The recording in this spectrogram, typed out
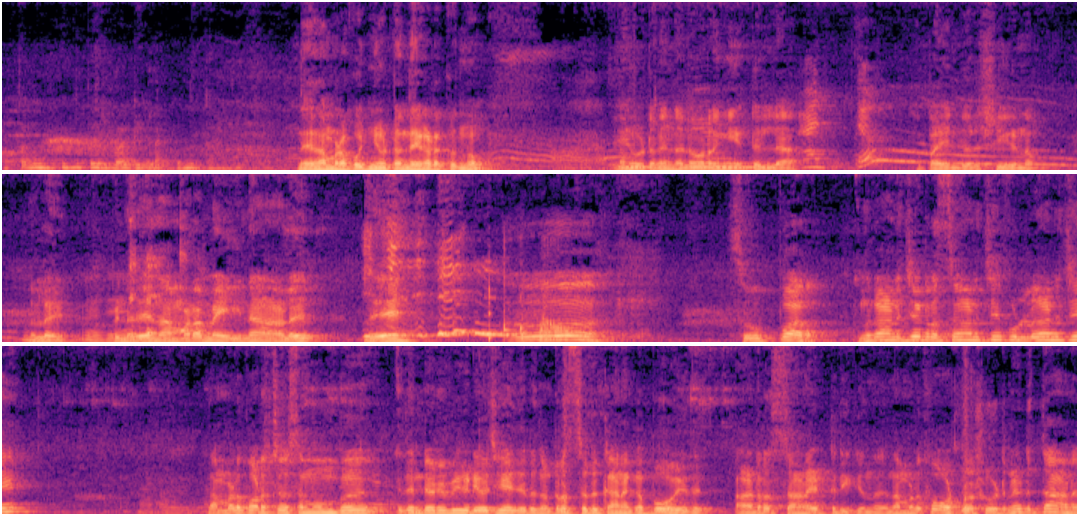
അപ്പോൾ നമുക്കിന്ന് പരിപാടികളൊക്കെ ഒന്ന് കാണാം. ദേ നമ്മുടെ കുഞ്ഞൂട്ടൻ ദേ കിടക്കുന്നു. കുഞ്ഞൂട്ടൻ ഇന്നലെ ഉറങ്ങിയിട്ടില്ല. അപ്പൊ അതിന്റെ ഒരു ക്ഷീണം. അല്ലേ? പിന്നെ ദേ നമ്മുടെ മെയിൻ ആൾ ദേ. ഓ സൂപ്പർ. ഒന്ന് കാണിച്ചേ ഡ്രസ് കാണിച്ചേ ഫുള്ള് കാണിച്ചേ. നമ്മൾ കുറച്ച് ദിവസം മുമ്പ് ഇതിന്റെ ഒരു വീഡിയോ ചെയ്തിരുന്നു ഡ്രസ്സ് എടുക്കാനൊക്കെ പോയത്. ആ ഡ്രസ്സാണ് ഇട്ടിരിക്കുന്നത്. നമ്മൾ ഫോട്ടോഷൂട്ടിന് എടുത്താണ്.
